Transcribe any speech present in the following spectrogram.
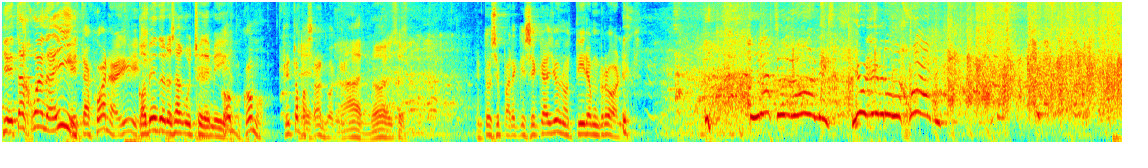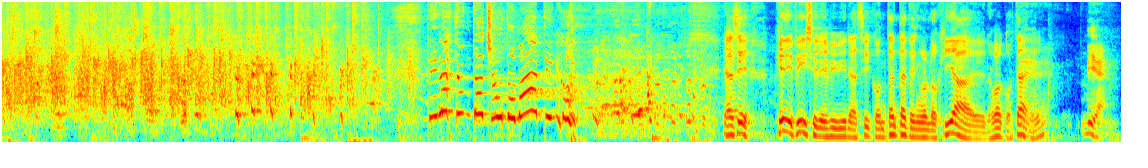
y está Juan ahí, está Juan ahí. comiendo los sándwiches de miga. ¿Cómo? ¿Cómo? ¿Qué está pasando aquí? Claro, no, eso. Entonces, para que se cayó, no tira un Rolex. Tiraste un Rolex y un libro de Juan. Tiraste un tacho automático. Y así, qué difícil es vivir así, con tanta tecnología eh, nos va a costar, ¿eh? Bien.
